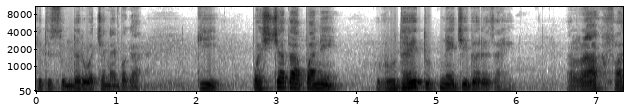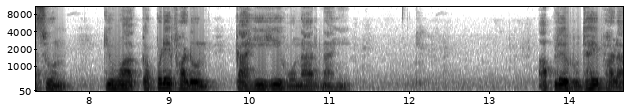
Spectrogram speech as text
किती सुंदर वचन आहे बघा की पश्चातापाने हृदय तुटण्याची गरज आहे. राख फासून किंवा कपडे फाडून काहीही होणार नाही. आपले हृदय फाडा.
